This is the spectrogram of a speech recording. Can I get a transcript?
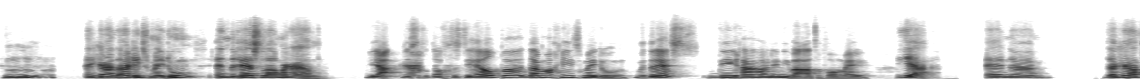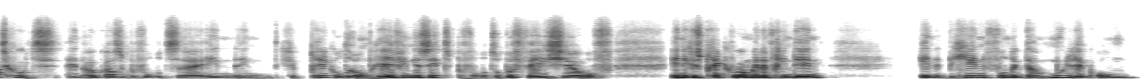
Mhm. En ga daar iets mee doen. En de rest laat maar gaan. Ja, dus de gedachten die helpen, daar mag je iets mee doen. Maar de rest, die gaan gewoon in die waterval mee. Ja, en ehm dat gaat goed. En ook als ik bijvoorbeeld eh, in, in geprikkelde omgevingen zit, bijvoorbeeld op een feestje of in een gesprek gewoon met een vriendin. In het begin vond ik dat moeilijk om,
